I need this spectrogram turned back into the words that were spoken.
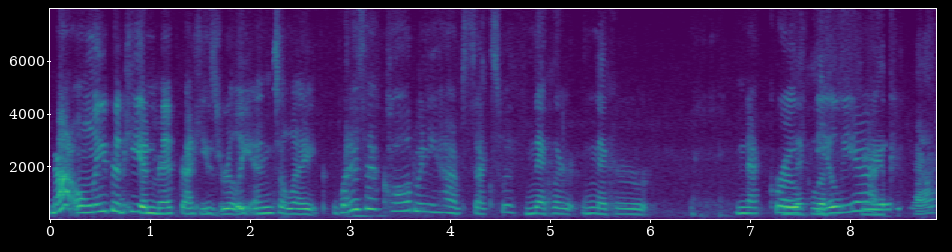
Not only did he admit that he's really into like what is that called when you have sex with Neckler, necker, necrophiliac? necrophiliac.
